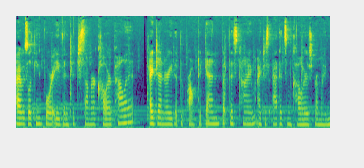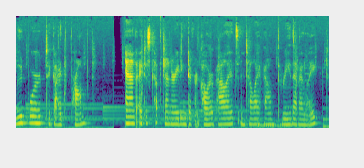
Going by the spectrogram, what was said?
I was looking for a vintage summer color palette. I generated the prompt again, but this time I just added some colors from my mood board to guide the prompt. And I just kept generating different color palettes until I found three that I liked.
